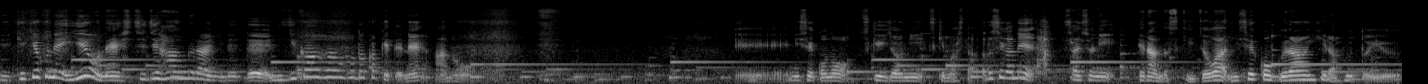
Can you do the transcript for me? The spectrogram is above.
え結局ね家をね7時半ぐらいに出て2時間半ほどかけてねあのえー、ニセコのスキー場に着きました。私がね最初に選んだスキー場はニセコグランヒラフという、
